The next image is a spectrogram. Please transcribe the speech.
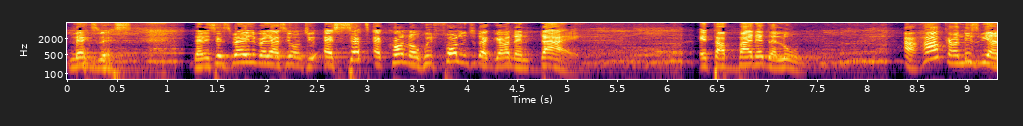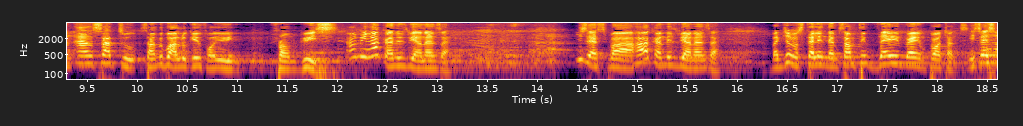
Next verse. Then he says, Very, very I say unto you, except a corn of wheat fall into the ground and die, it abided alone. Ah, how can this be an answer to some people are looking for you in, from Greece? I mean, how can this be an answer? He says, How can this be an answer? But Jesus was telling them something very, very important. He says,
